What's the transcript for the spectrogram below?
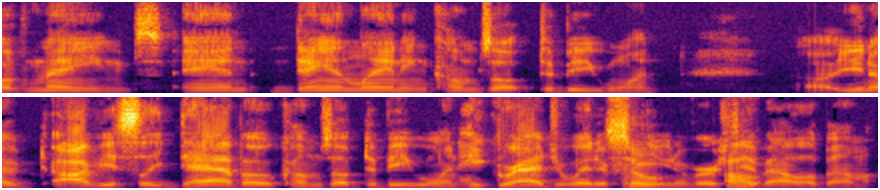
of names, and Dan Lanning comes up to be one. Uh, you know, obviously Dabo comes up to be one. He graduated from so, the University uh, of Alabama.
